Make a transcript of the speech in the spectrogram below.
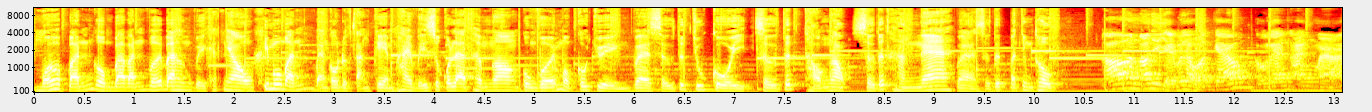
Mỗi hộp bánh gồm 3 bánh với 3 hương vị khác nhau. Khi mua bánh, bạn còn được tặng kèm hai vị sô cô la thơm ngon cùng với một câu chuyện về sự tích chú Cùi, sự tích Thọ Ngọc, sự tích Hằng Nga và sự tích bánh trung thu. Đó, nói như vậy mới là quảng cáo Còn đây anh ăn mà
